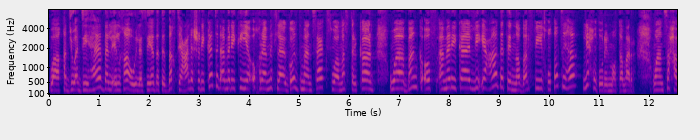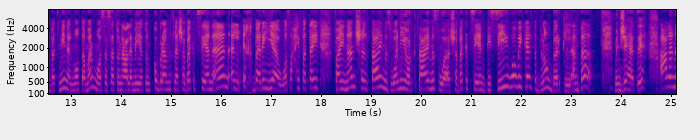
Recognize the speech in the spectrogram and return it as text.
وقد يؤدي هذا الإلغاء إلى زيادة الضغط على شركات أمريكية أخرى مثل جولدمان جولدمان ساكس وماستر كارد وبنك أوف أمريكا لإعادة النظر في خططها لحضور المؤتمر. وانسحبت من المؤتمر مؤسسات إعلامية كبرى مثل شبكة سي ان ان الإخبارية وصحيفتي فاينانشال تايمز ونيويورك تايمز وشبكة سي ان بي سي ووكالة بلومبرج للأنباء. من جهته أعلن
